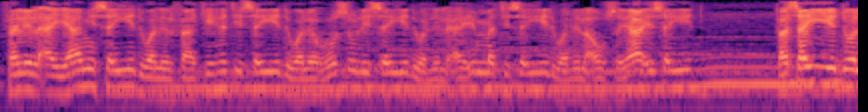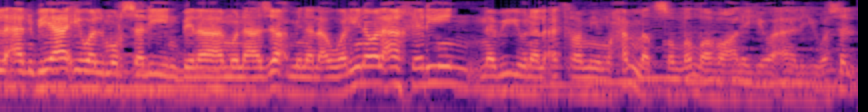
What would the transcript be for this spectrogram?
فللأيام سيد وللفاكهة سيد وللرسل سيد وللأئمة سيد وللأوصياء سيد. فسيد الأنبياء والمرسلين بلا منازع من الأولين والآخرين نبينا الأكرم محمد صلى الله عليه وآله وسلم.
